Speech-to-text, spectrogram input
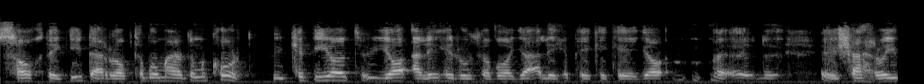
ساختگی در رابطه با مردم کرد. که بیاد یا علیه روزاوا یا علیه پکک یا شهرهای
